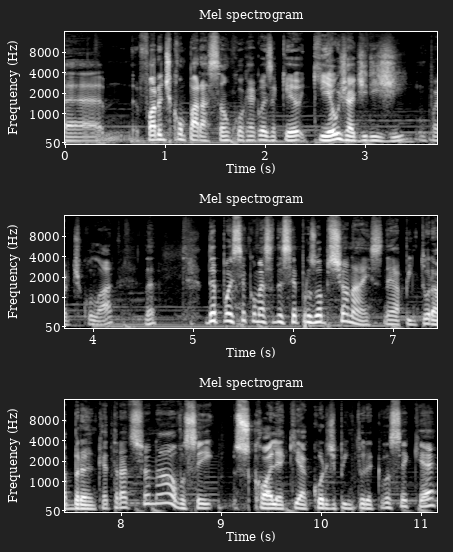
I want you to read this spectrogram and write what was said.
É, fora de comparação com qualquer coisa que eu, que eu já dirigi em particular, né? Depois você começa a descer para os opcionais, né? A pintura branca é tradicional, você escolhe aqui a cor de pintura que você quer,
